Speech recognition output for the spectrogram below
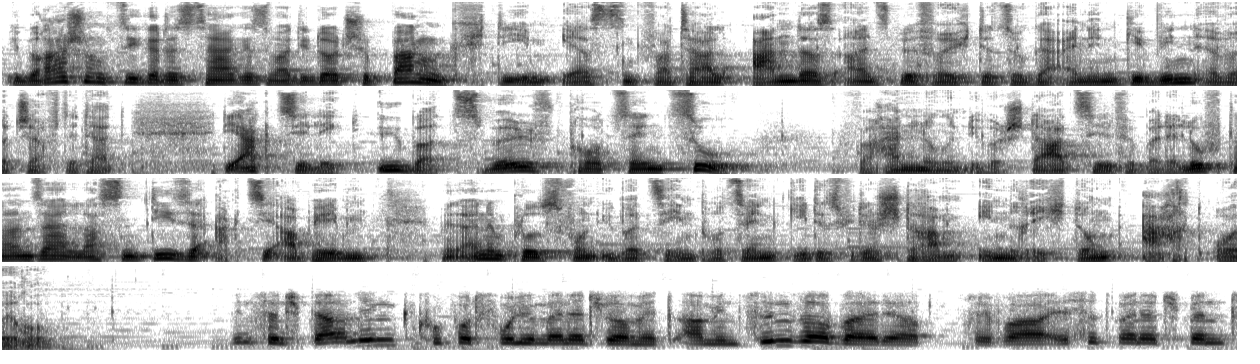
Überraschungssieger des Tages war die Deutsche Bank, die im ersten Quartal anders als befürchtet sogar einen Gewinn erwirtschaftet hat. Die Aktie legt über 12 Prozent zu. Verhandlungen über Staatshilfe bei der Lufthansa lassen diese Aktie abheben. Mit einem Plus von über 10 Prozent geht es wieder stramm in Richtung 8 Euro. Vincent Sperling, Co-Portfolio Manager mit Armin Zinser bei der Privat Asset Management.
